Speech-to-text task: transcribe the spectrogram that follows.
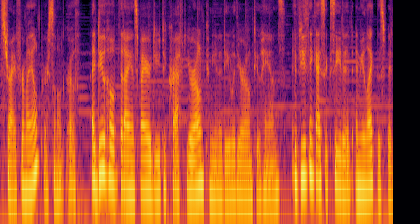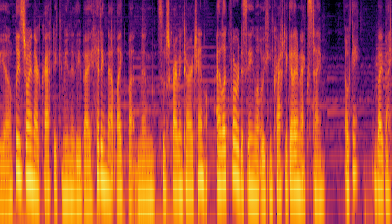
strive for my own personal growth. I do hope that I inspired you to craft your own community with your own two hands. If you think I succeeded and you like this video, please join our crafty community by hitting that like button and subscribing to our channel. I look forward to seeing what we can craft together next time. Okay, bye bye.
